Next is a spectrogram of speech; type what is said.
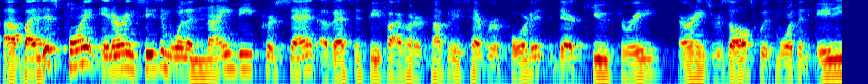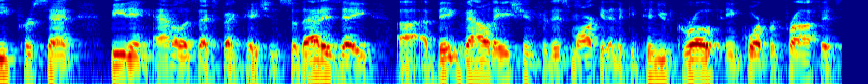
Uh, by this point in earnings season, more than 90% of S&P 500 companies have reported their Q3 earnings results, with more than 80% beating analyst expectations. So that is a uh, a big validation for this market and the continued growth in corporate profits.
